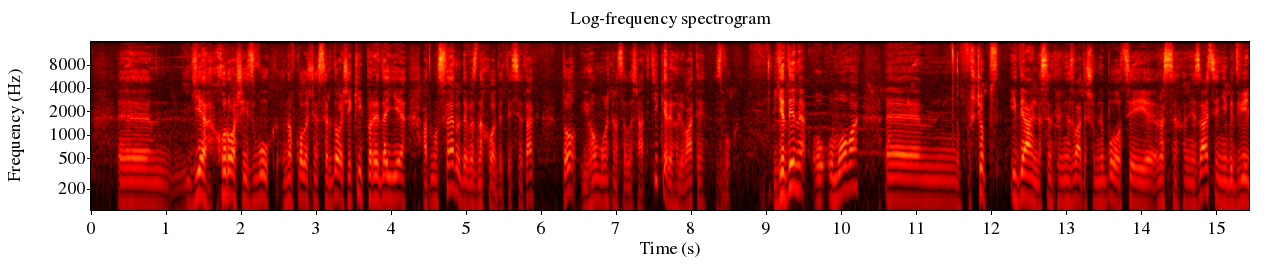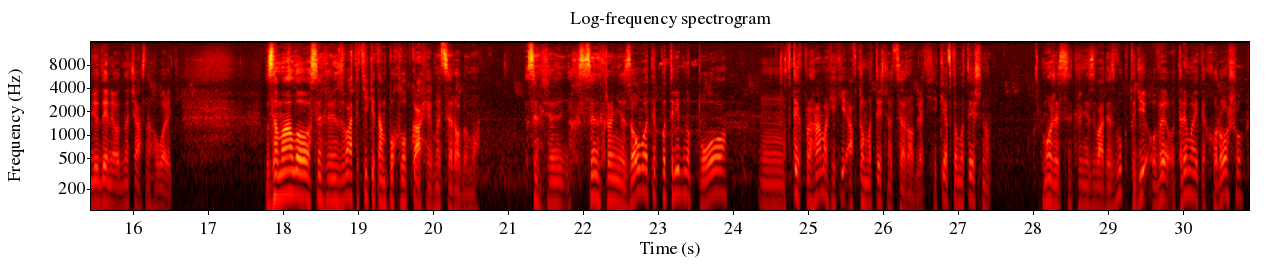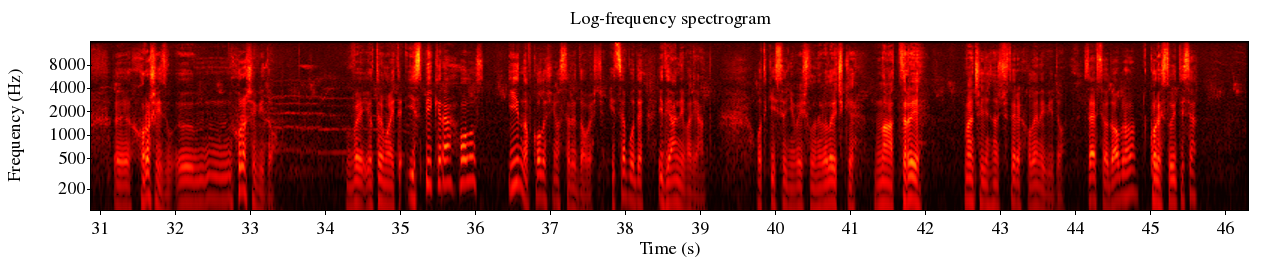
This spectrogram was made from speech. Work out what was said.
є хороший звук навколишнього середовища, який передає атмосферу, де ви знаходитеся, так, то його можна залишати, тільки регулювати звук. Єдина умова, е, щоб ідеально синхронізувати, щоб не було цієї розсинхронізації, ніби дві людини одночасно говорять. Замало синхронізувати тільки там по хлопках, як ми це робимо. Синхронізовувати потрібно по, в тих програмах, які автоматично це роблять, які автоматично можуть синхронізувати звук, тоді ви отримаєте хорошу, е, хороший, е, хороше відео. Ви отримаєте і спікера голос, і навколишнього середовища. І це буде ідеальний варіант. Отакі сьогодні вийшло невеличке на 3, менше ніж на 4 хвилини відео. Все, всього доброго, користуйтеся.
